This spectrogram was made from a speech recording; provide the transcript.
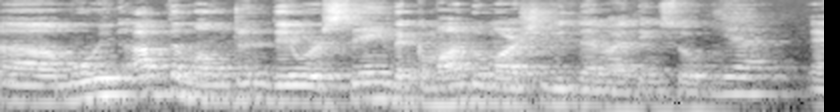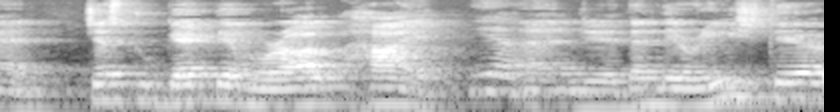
uh, moving up the mountain they were saying the commando march with them i think so Yeah. and just to get their morale high Yeah. and uh, then they reached there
